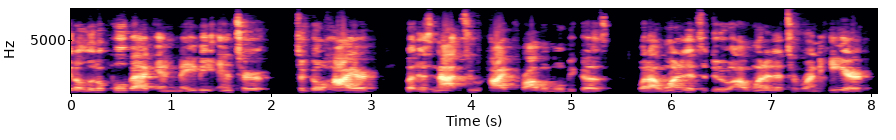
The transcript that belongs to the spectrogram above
get a little pullback and maybe enter to go higher, but it's not too high probable because what I wanted it to do, I wanted it to run here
